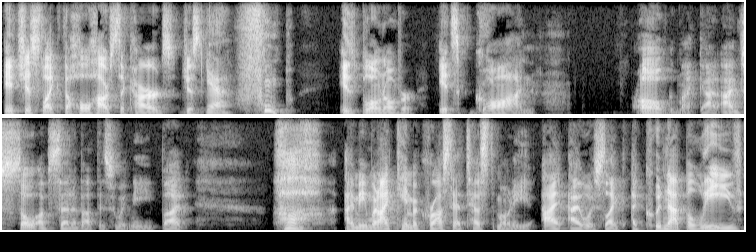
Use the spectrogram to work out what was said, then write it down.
it's just like the whole house of cards just yeah. Foomp, is blown over. It's gone. Oh my God. I'm so upset about this, Whitney. But oh, I mean, when I came across that testimony, I, I was like, I could not believe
